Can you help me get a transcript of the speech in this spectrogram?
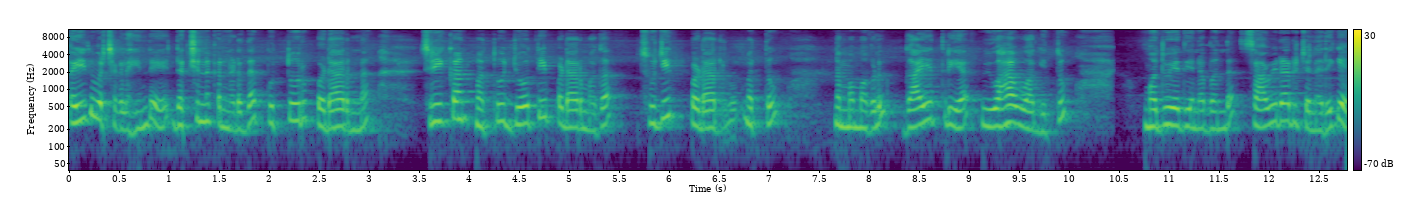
ಐದು ವರ್ಷಗಳ ಹಿಂದೆ ದಕ್ಷಿಣ ಕನ್ನಡದ ಪುತ್ತೂರು ಪಡಾರ್ನ ಶ್ರೀಕಾಂತ್ ಮತ್ತು ಜ್ಯೋತಿ ಪಡಾರ್ ಮಗ ಸುಜಿತ್ ಪಡಾರ್ ಮತ್ತು ನಮ್ಮ ಮಗಳು ಗಾಯತ್ರಿಯ ವಿವಾಹವಾಗಿತ್ತು. ಮದುವೆ ದಿನ ಬಂದ ಸಾವಿರಾರು ಜನರಿಗೆ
